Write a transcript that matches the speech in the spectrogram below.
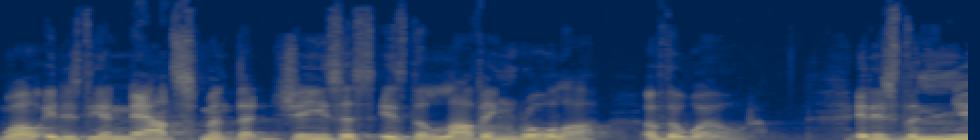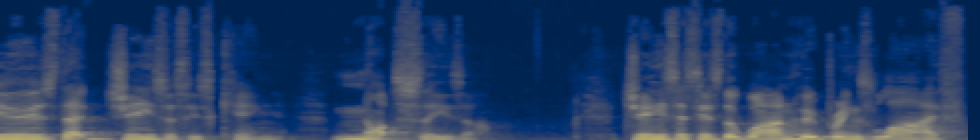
Well, it is the announcement that Jesus is the loving ruler of the world. It is the news that Jesus is king, not Caesar. Jesus is the one who brings life,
